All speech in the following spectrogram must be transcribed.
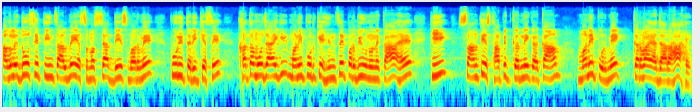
अगले दो से तीन साल में यह समस्या देश भर में पूरी तरीके से खत्म हो जाएगी। मणिपुर के हिंसे पर भी उन्होंने कहा है कि शांति स्थापित करने का काम मणिपुर में करवाया जा रहा है।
